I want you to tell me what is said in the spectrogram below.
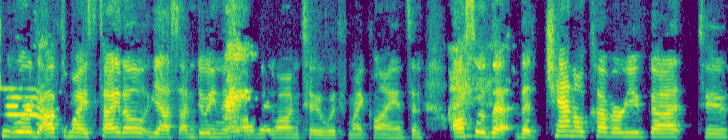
keyword optimized title. Yes, I'm doing this right? all day long too with my clients. And also the, the channel cover you've got to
